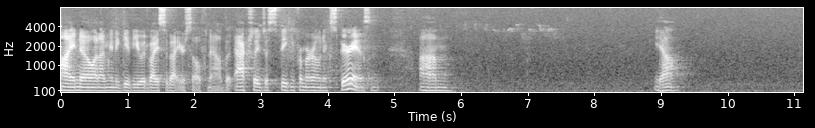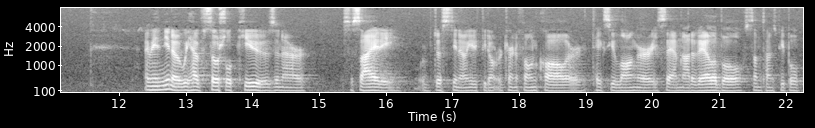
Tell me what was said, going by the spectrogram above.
I know and I'm going to give you advice about yourself now, but actually just speaking from our own experience. Um, yeah. I mean, you know, we have social cues in our society. Just, you know, if you don't return a phone call or it takes you longer, you say, I'm not available. Sometimes people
